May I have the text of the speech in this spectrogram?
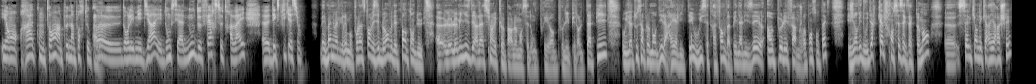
et en racontant un peu n'importe quoi euh, dans les médias. Et donc c'est à nous de faire ce travail d'explication. Emmanuel Grimaud, pour l'instant, visiblement, vous n'êtes pas entendu. Euh, le, ministre des Relations avec le Parlement s'est donc pris un peu les pieds dans le tapis, où il a tout simplement dit la réalité, oui, cette réforme va pénaliser un peu les femmes. Je reprends son texte, et j'ai envie de vous dire, quelles Françaises exactement euh, Celles qui ont des carrières hachées?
